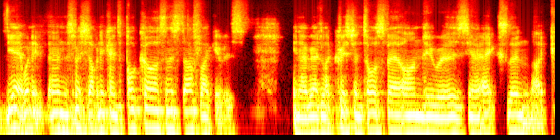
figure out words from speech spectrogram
yeah, when it and especially like when it came to podcasts and stuff, like it was, you know, we had like Kristian Thorstvedt on who was you know excellent. Like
